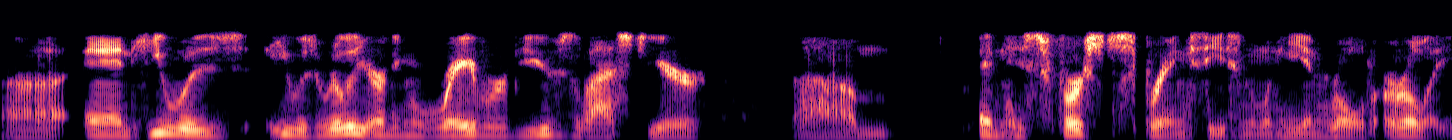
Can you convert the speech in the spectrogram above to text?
Uh, and he was he was really earning rave reviews last year um, in his first spring season when he enrolled early.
